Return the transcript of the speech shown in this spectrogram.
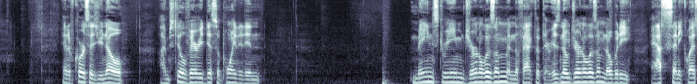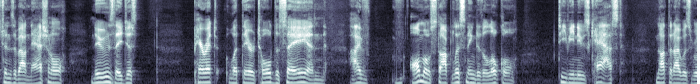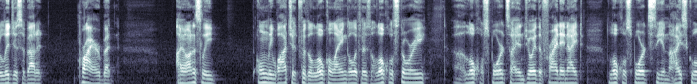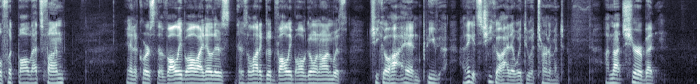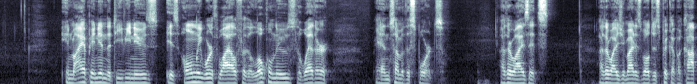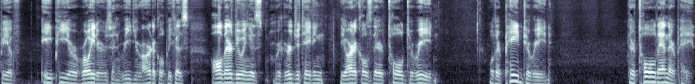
And of course, as you know, I'm still very disappointed in mainstream journalism and the fact that there is no journalism. Nobody asks any questions about national news. They just parrot what they're told to say. And I've almost stopped listening to the local TV newscast. Not that I was religious about it prior, but I honestly only watch it for the local angle. If there's a local story, uh, local sports, I enjoy the Friday night local sports, seeing the high school football, that's fun. And of course the volleyball, I know there's there's a lot of good volleyball going on with Chico High and P, I think it's Chico High that went to a tournament. I'm not sure, but in my opinion, the TV news is only worthwhile for the local news, the weather, and some of the sports. Otherwise, it's otherwise you might as well just pick up a copy of AP or Reuters and read your article because all they're doing is regurgitating the articles they're told to read. Well, they're paid to read. They're told and they're paid.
